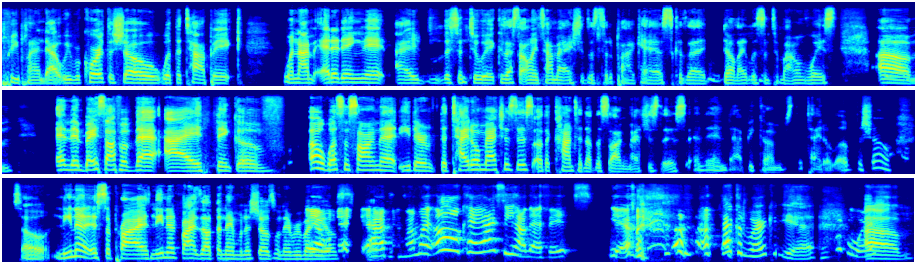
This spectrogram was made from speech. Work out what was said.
pre-planned out. We record the show with the topic. When I'm editing it, I listen to it because that's the only time I actually listen to the podcast because I don't like listen to my own voice. Um, and then based off of that, I think of oh, what's a song that either the title matches this or the content of the song matches this? And then that becomes the title of the show. So Nina is surprised. Nina finds out the name of the shows when everybody yeah, else. When happens. I'm like, oh, okay, I see how that fits. Yeah. that could work. Yeah. Could work. Um,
